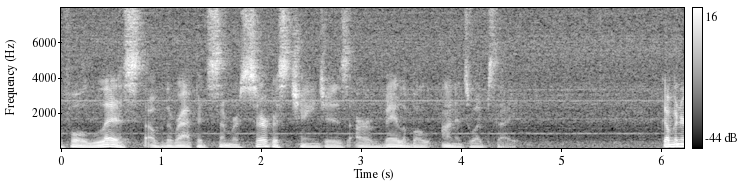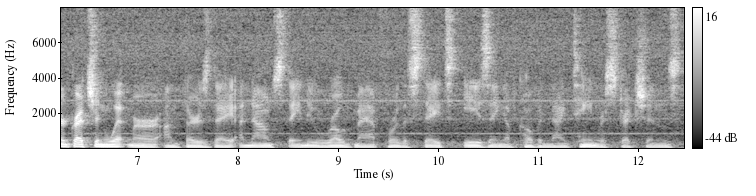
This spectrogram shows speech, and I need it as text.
A full list of the Rapid Summer Service changes are available on its website. Governor Gretchen Whitmer on Thursday announced a new roadmap for the state's easing of COVID 19 restrictions,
